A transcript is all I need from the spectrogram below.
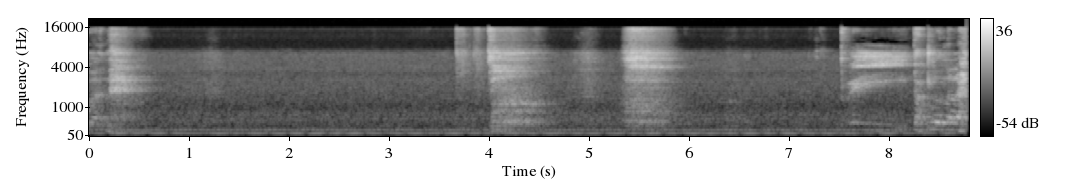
One. Three. Tatlo na lang.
